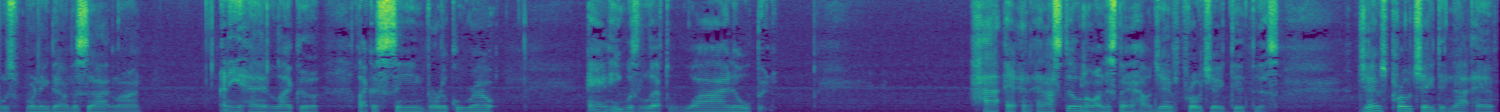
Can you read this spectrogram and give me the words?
was running down the sideline, and he had like a like a seam vertical route, and he was left wide open. How, and, and I still don't understand how James Proche did this. James Proche did not have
